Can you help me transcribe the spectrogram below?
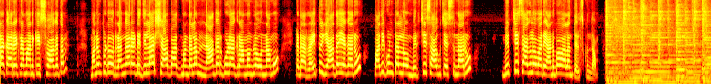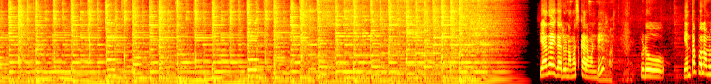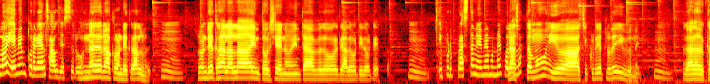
యాత్ర కార్యక్రమానికి స్వాగతం. మనం ఇప్పుడు రంగారెడ్డి జిల్లా షాబాద్ మండలం నాగర్గూడ గ్రామంలో ఉన్నాము. ఇక్కడ రైతు యాదయ్య గారు పది గుంటల్లో మిర్చి సాగు చేస్తున్నారు. మిర్చి సాగులో వారి అనుభవాలను తెలుసుకుందాం. యాదయ్య గారు నమస్కారం అండి. ఇప్పుడు ఎంత పొలంలో ఏమేం కూరగాయలు సాగు చేస్తారు ఉన్నది నాకు రెండు ఎకరాలు ఉన్నది రెండు ఎకరాలల్లా ఇంత వరిసేను ఇంత అదొకటి అదొకటి ఇదొకటి వేస్తాం ఇప్పుడు ప్రస్తుతం ఏమేమి ఉన్నాయి ప్రస్తుతము ఆ చిక్కుడు చెట్లు ఉన్నాయి ఇవి ఉన్నాయి.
